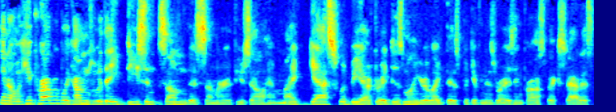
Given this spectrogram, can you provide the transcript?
you know, he probably comes with a decent sum this summer if you sell him. My guess would be after a dismal year like this, but given his rising prospect status,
